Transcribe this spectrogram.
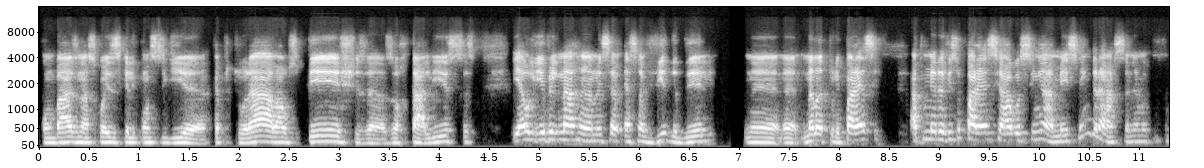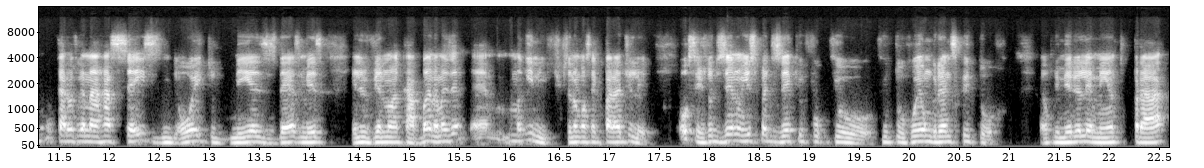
com base nas coisas que ele conseguia capturar, lá os peixes, as hortaliças. E é o livro ele narrando essa, essa vida dele né, né na natureza. Parece à primeira vista parece algo assim, ah, meio sem graça, né? O cara vai narrar seis, oito meses, dez meses, ele vivendo numa cabana, mas é, é magnífico, você não consegue parar de ler. Ou seja, estou dizendo isso para dizer que o, que, o, que o Turro é um grande escritor. É o primeiro elemento para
